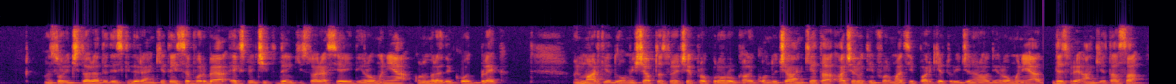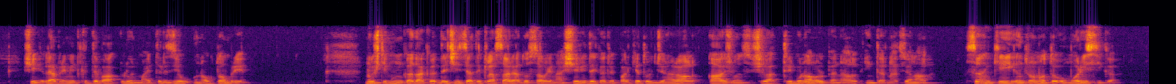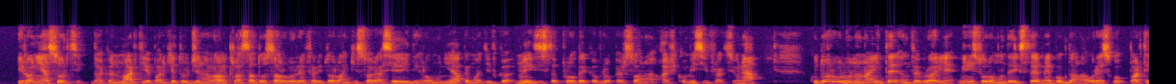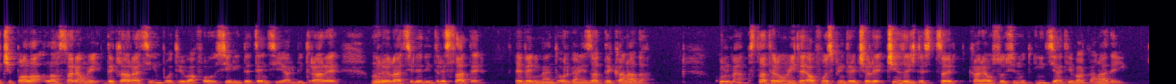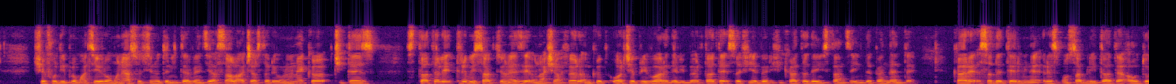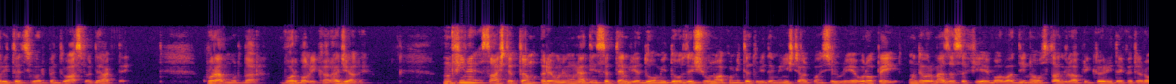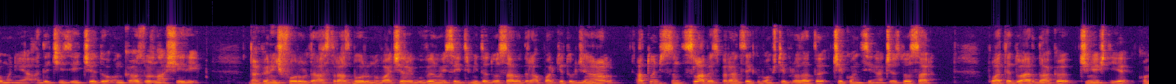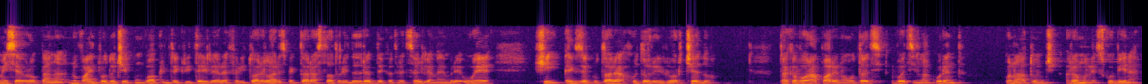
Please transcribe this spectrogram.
În solicitarea de deschidere a anchetei se vorbea explicit de închisoarea CIA din România cu numele de cod Black. În martie 2017, procurorul care conducea ancheta a cerut informații parchetului general din România despre ancheta sa și le-a primit câteva luni mai târziu, în octombrie. Nu știm încă dacă decizia de clasare a dosarului Nașiri de către parchetul general a ajuns și la Tribunalul Penal Internațional. Să închei într-o notă umoristică. Ironia sorții, dacă în martie parchetul general clasa dosarul referitor la închisoarea CIA din România pe motiv că nu există probe că vreo persoană ar fi comis infracțiunea, cu doar o lună înainte, în februarie, ministrul român de externe, Bogdan Aurescu, participa la lansarea unei declarații împotriva folosirii detenției arbitrare în relațiile dintre state, eveniment organizat de Canada. Culmea, Statele Unite au fost printre cele 50 de țări care au susținut inițiativa Canadei. Șeful diplomației române a susținut în intervenția sa la această reuniune că, citez, statele trebuie să acționeze în așa fel încât orice privare de libertate să fie verificată de instanțe independente, care să determine responsabilitatea autorităților pentru astfel de acte. Curat murdar, vorba lui Caragiale. În fine, să așteptăm reuniunea din septembrie 2021 a Comitetului de Miniștri al Consiliului Europei, unde urmează să fie evaluat din nou stadiul aplicării de către România a deciziei CEDO în cazul Nașirii. Dacă nici forul de la Strasbourg nu va cere guvernului să-i trimită dosarul de la parchetul general, atunci sunt slabe speranțe că vom ști vreodată ce conține acest dosar. Poate doar dacă, cine știe, Comisia Europeană nu va introduce cumva printre criteriile referitoare la respectarea statului de drept de către țările membre UE și executarea hotărârilor CEDO. Dacă vor apare noutăți, vă țin la curent. Până atunci, rămâneți cu bine!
